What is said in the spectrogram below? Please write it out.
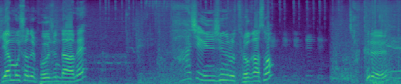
기한 모션을 보여준 다음에 다시 은신으로 들어가서 자크를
